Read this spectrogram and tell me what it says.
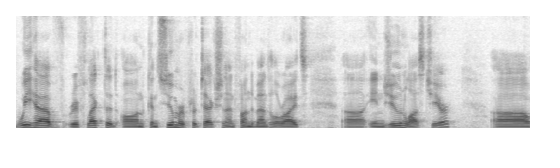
we have reflected on consumer protection and fundamental rights uh, in June last year. Uh,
